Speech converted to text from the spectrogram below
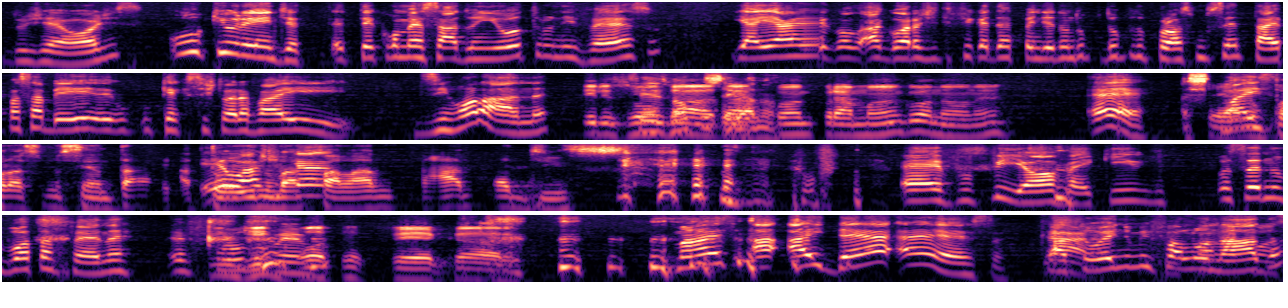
do Georges, o Kyurendia ter começado em outro universo, e aí agora a gente fica dependendo do, do, do próximo Sentai pra saber o que é que essa história vai desenrolar, né? Eles vão vão dar, conseguir, dar pano pra manga ou não, né? É, Chegar Mas- no próximo Sentai, a Eu Toei não vai é- falar nada disso. é o pior, velho, que você não bota fé, né? É fogo Ninguém mesmo. bota fé, cara. Mas a, a ideia é essa. Cara, a Toei não me falou nada,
